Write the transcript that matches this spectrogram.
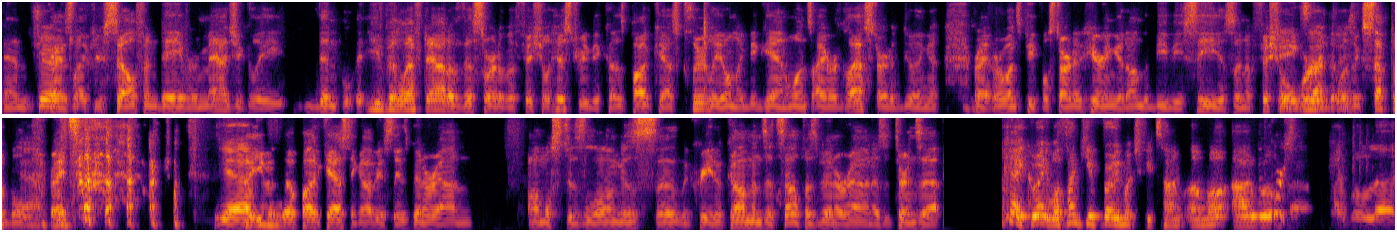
and Sure. guys like yourself and Dave are magically then you've been left out of this sort of official history because podcasts clearly only began once Ira Glass started doing it, right? Or once people started hearing it on the BBC as an official word that was acceptable, Yeah. right? Yeah, Even though podcasting obviously has been around almost as long as uh, the Creative Commons itself has been around, as it turns out. Okay, great. Well, thank you very much for your time, Omar. I will. course. uh, I will uh,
